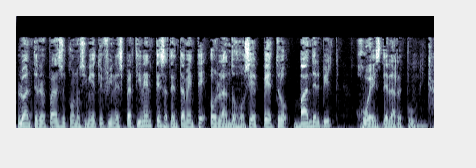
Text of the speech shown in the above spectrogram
Lo anterior para su conocimiento y fines pertinentes. Atentamente, Orlando José Petro Vanderbilt, juez de la República.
